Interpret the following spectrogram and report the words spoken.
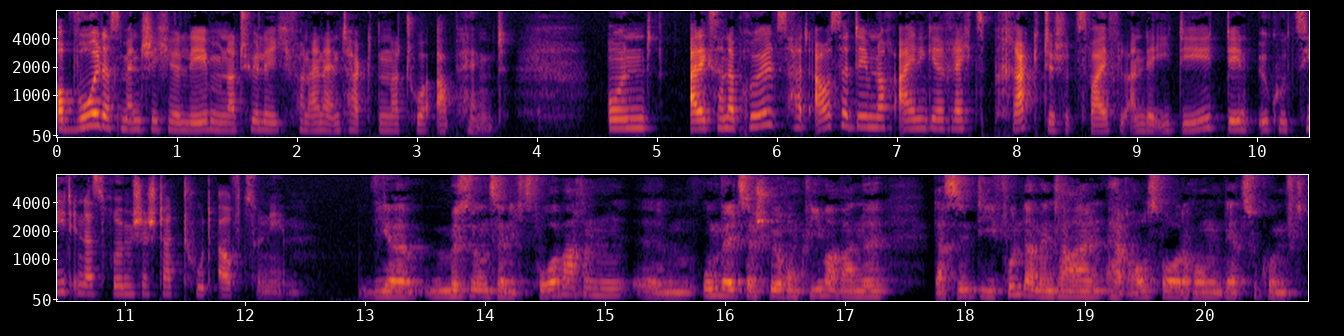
Obwohl das menschliche Leben natürlich von einer intakten Natur abhängt. Und Alexander Pröls hat außerdem noch einige rechtspraktische Zweifel an der Idee, den Ökozid in das römische Statut aufzunehmen. Wir müssen uns ja nichts vormachen. Ähm, Umweltzerstörung, Klimawandel, das sind die fundamentalen Herausforderungen der Zukunft,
